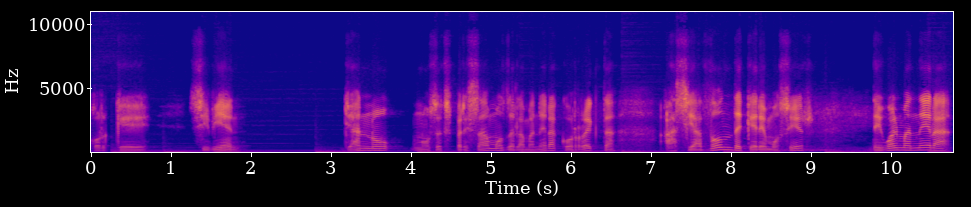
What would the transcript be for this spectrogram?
Porque si bien ya no nos expresamos de la manera correcta hacia dónde queremos ir, de igual manera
